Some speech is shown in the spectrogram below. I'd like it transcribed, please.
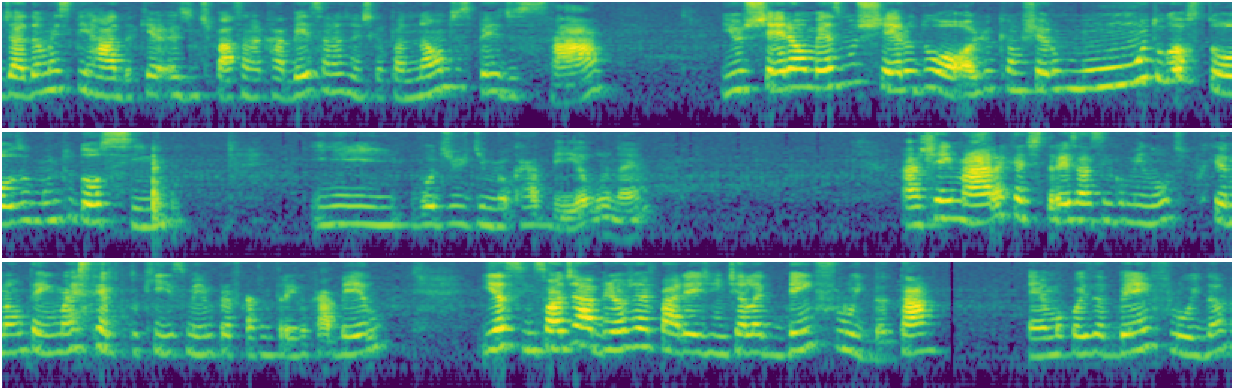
já deu uma espirrada que a gente passa na cabeça, né, gente? Que é pra não desperdiçar. E o cheiro é o mesmo cheiro do óleo, que é um cheiro muito gostoso, muito docinho. E vou dividir meu cabelo, né? Achei mara, que é de 3 a 5 minutos, porque não tem mais tempo do que isso mesmo pra ficar com trem no cabelo. E assim, só de abrir eu já reparei, gente, ela é bem fluida, tá? É uma coisa bem fluida.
